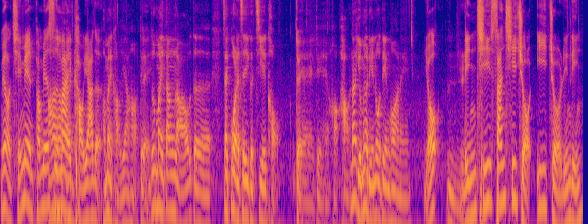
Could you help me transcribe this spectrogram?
没有，前面旁边是卖烤鸭的。啊，卖烤鸭哈。对，就麦当劳的再过来这一个街口。对对，好好，那有没有联络电话呢？有，嗯，零七三七九一九零零，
